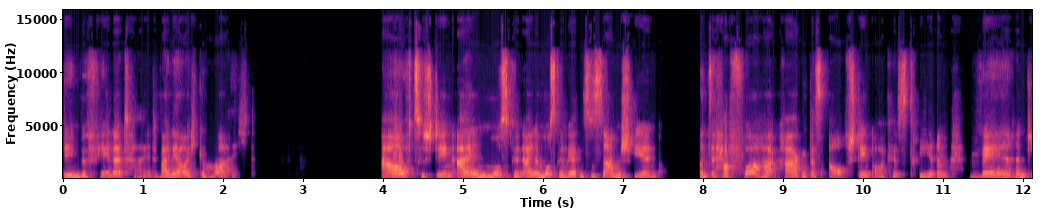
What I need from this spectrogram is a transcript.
den Befehl erteilt, weil er euch gehorcht. Aufzustehen, allen Muskeln, alle Muskeln werden zusammenspielen und hervorragend das Aufstehen orchestrieren, während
